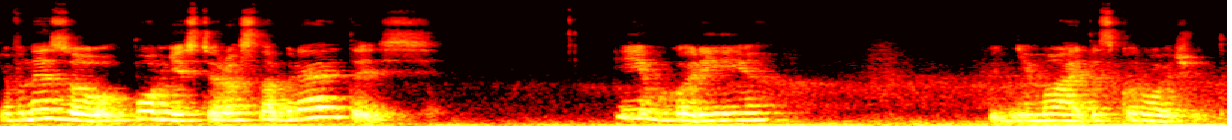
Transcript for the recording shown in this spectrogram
Внизу повністю розслабляєтесь і вгорі піднімаєте, скорочуєте.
